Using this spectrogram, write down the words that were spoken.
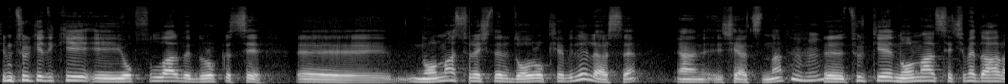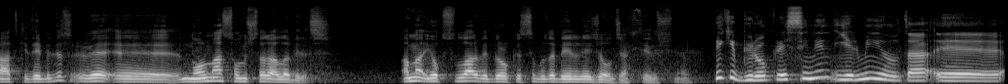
Şimdi Türkiye'deki e, yoksullar ve bürokrasi normal süreçleri doğru okuyabilirlerse yani şey açısından e, Türkiye normal seçime daha rahat gidebilir ve e, normal sonuçları alabilir. Ama yoksullar ve bürokrasi burada belirleyici olacak diye düşünüyorum. Peki bürokrasinin 20 yılda e,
